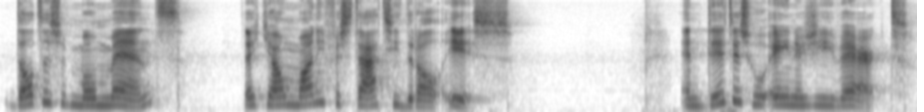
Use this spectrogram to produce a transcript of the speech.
dat is het moment dat jouw manifestatie er al is. En dit is hoe energie werkt.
